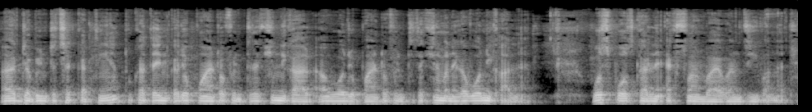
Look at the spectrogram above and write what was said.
जब इंटरसेक्ट करती हैं तो कहते हैं इनका जो पॉइंट ऑफ़ इंटरसेक्शन निकाल वो जो पॉइंट ऑफ़ इंटरसेक्शन बनेगा, वो निकालना है। वो सपोज़ कर लें x one y one z one एच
